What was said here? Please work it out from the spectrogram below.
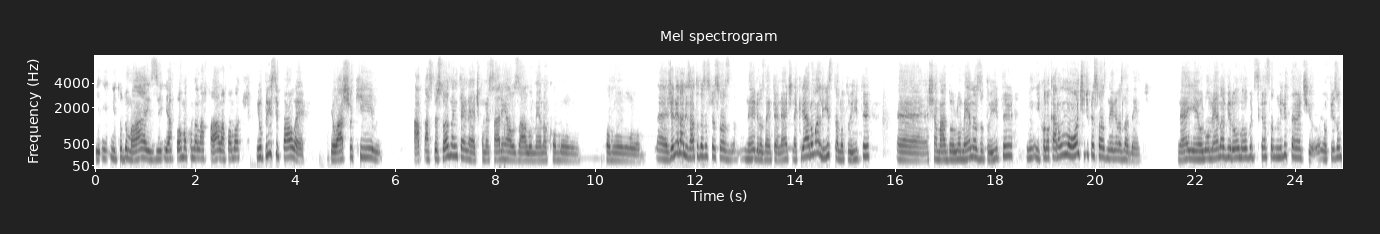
e, e, tudo mais, e, e, a forma como ela fala, a forma. E o principal é, eu acho que a, as pessoas na internet começarem a usar a Lumena como. como é, generalizar todas as pessoas negras na internet, né? Criaram uma lista no Twitter é, chamado Lumenas do Twitter e, e, colocaram um monte de pessoas negras lá dentro. Né? E o Lumena virou o novo descanso militante. Eu, eu fiz um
